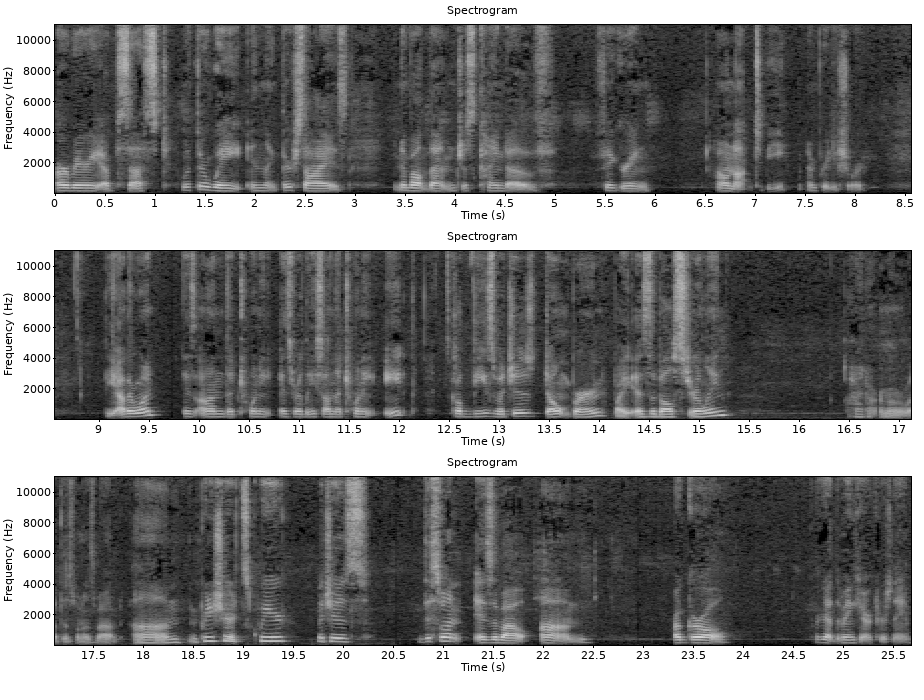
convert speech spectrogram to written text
are very obsessed with their weight and like their size and about them just kind of figuring how not to be, I'm pretty sure. The other one is on the 20 is released on the 28th. It's called These Witches Don't Burn by Isabel Sterling. I don't remember what this one is about. Um, I'm pretty sure it's queer witches. This one is about um a girl, forget the main character's name,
